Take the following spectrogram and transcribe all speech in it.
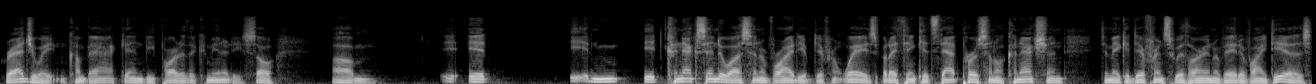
graduate and come back and be part of the community. So um, it, it it it connects into us in a variety of different ways. But I think it's that personal connection to make a difference with our innovative ideas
